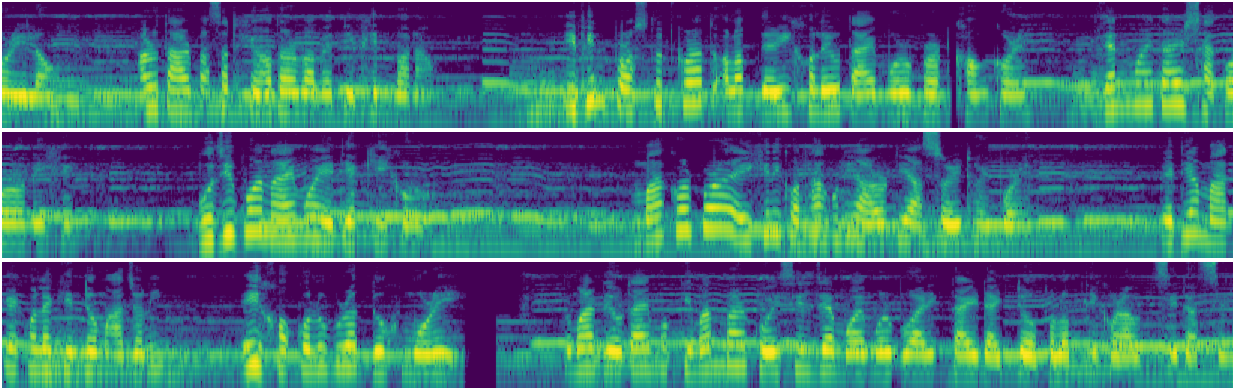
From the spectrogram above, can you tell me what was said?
কৰি লওঁ। আৰু তাৰ পাছত সিহঁতৰ বাবে টিফিন বনাওঁ। টিফিন প্ৰস্তুত কৰাত অলপ দেৰি হ'লেও তাই মোৰ ওপৰত খং কৰে যেন মই তাইৰ চাকৰণিহে বুজি পোৱা নাই মই এতিয়া কি কৰোঁ। মাকৰ পৰা এইখিনি কথা শুনি আৰতী আচৰিত হৈ পৰিল। তেতিয়া মাকে ক'লে কিন্তু মাজনী এই সকলোবোৰত দুখ মোৰেই। তোমাৰ দেউতাই মোক কিমানবাৰ কৈছিল যে মই মোৰ বোৱাৰীক তাইৰ দায়িত্ব উপলব্ধি কৰা উচিত আছিল।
